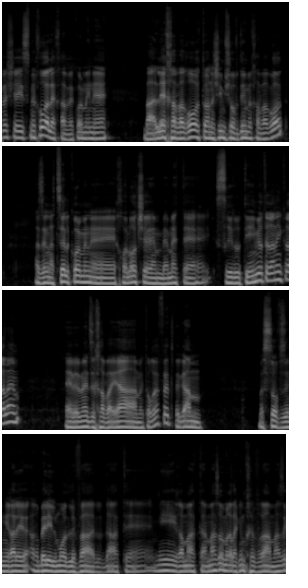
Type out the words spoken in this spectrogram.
ושיסמכו עליך, וכל מיני בעלי חברות או אנשים שעובדים בחברות, אז לנצל כל מיני יכולות שהם באמת אה, שרידותיים יותר, אני אקרא להם. אה, באמת זו חוויה מטורפת, וגם בסוף זה נראה לי הרבה ללמוד לבד, לדעת אה, מרמת, מה זה אומר להקים חברה, מה, זה,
